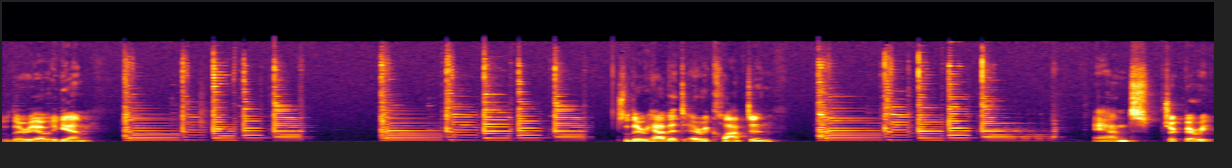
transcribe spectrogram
So there you have it again. So there you have it, Eric Clapton and Chuck Berry.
